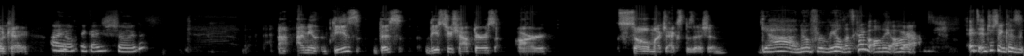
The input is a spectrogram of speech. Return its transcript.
okay. I don't think I should. I mean, these this these two chapters are so much exposition. Yeah, no, for real. That's kind of all they are. Yeah. It's interesting because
